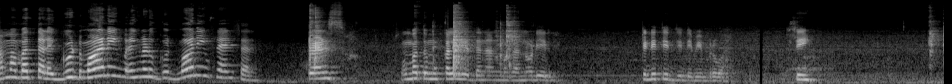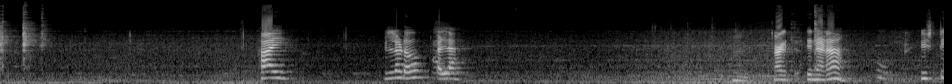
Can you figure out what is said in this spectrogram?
ಅಮ್ಮ ಬರ್ತಾಳೆ. Good morning Bengaluru good morning friends ಅನ್ ಫ್ರೆಂಡ್ಸ್ ಒಂಬತ್ತು ಮುಕ್ಕಲಿಗೆ ಇದ್ದ ನನ್ನ ಮಗ, ನೋಡಿ ಇಲ್ಲಿ. ತಿಂಡಿ ತಿಂತಿದ್ದೀವಿ ಇಬ್ರು. ಸಿ. ಹಾಯ್ ಇಲ್ಲಡೋ ಅಲ್ಲ. ಹ್ಞೂ ಆಯಿತು. ತಿನ್ನೋಣ? ಇಷ್ಟು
